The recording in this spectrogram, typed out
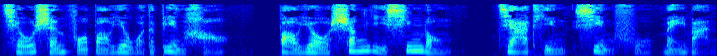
求神佛保佑我的病好，保佑生意兴隆，家庭幸福美满。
